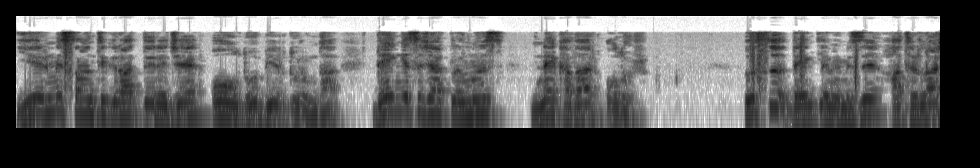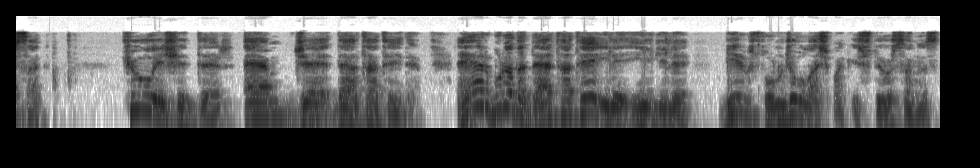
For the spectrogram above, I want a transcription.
20 santigrat derece olduğu bir durumda denge sıcaklığımız ne kadar olur? Isı denklemimizi hatırlarsak Q eşittir mc delta t'ydi. Eğer burada delta t ile ilgili bir sonuca ulaşmak istiyorsanız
